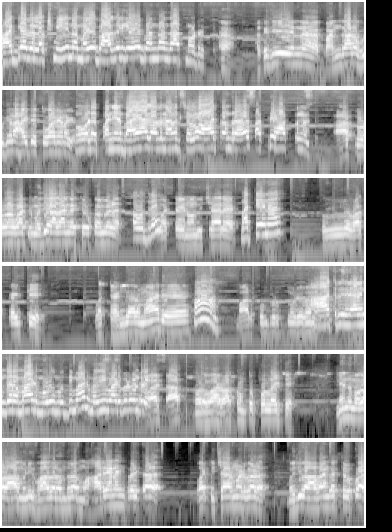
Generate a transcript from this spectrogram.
ಭಾಗ್ಯದ ಲಕ್ಷ್ಮಿ ನಮ್ಮ ಮನೆ ಬಾಗಿಲಿಗೆ ಬಂದಂಗ ಆತ್ ನೋಡ್ರಿ. ಅಗದಿ ಏನ ಬಂಗಾರ ಹುಗಿನ ಹಾಯ್ತೈತಿ ತಗೋ ನಿನಗ. ನೋಡಪ್ಪ ನಿನ್ ಬಾಯಾಗ ಅದ ನನಗ್ ಚಲೋ ಆಯ್ತಂದ್ರ ಸಕ್ರಿ ಹಾಕ್ತಾನ. ಆತ್ ನೋಡುವ ಒಟ್ಟ ಮದ್ವಿ ಆದಂಗ ತಿಳ್ಕೊಂಬೇಡ. ಹೌದ್ರಿ? ಒಟ್ಟ ಇನ್ನೊಂದ್ ವಿಚಾರ. ಮತ್ತೇನ? ಫುಲ್ ರೊಕ್ಕ ಐತಿ. ಒಟ್ಟ ಹೆಂಗಾರ ಮಾಡಿ ಹ್ಮ್ ಮಾಡ್ಕೊಂಡ್ ಬಿಡುದ್ ನೋಡಿ. ಆತ್ರಿ ಹೆಂಗಾರ ಮಾಡಿ ಮುರು ಮುದ್ದಿ ಮಾಡಿ ಮದ್ವಿ ಮಾಡಿ ಬಿಡೋಣ್ರಿ. ಒಟ್ಟ ಆತ್ ನೋಡುವ ರೊಕ್ಕ ಅಂತೂ ಫುಲ್ ಐತಿ. ನಿನ್ನ ಮಗಳ ಆ ಮನಿಗ್ ಹೋದಳ ಅಂದ್ರ ಹರ್ಯಾಣಂಗ್ ಬೆಳಿತಾಳ. ಒಟ್ ವಿಚಾರ ಮಾಡ್ಬೇಡ. ಮದ್ವಿ ಆದಂಗ ತಿಳ್ಕೊ.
